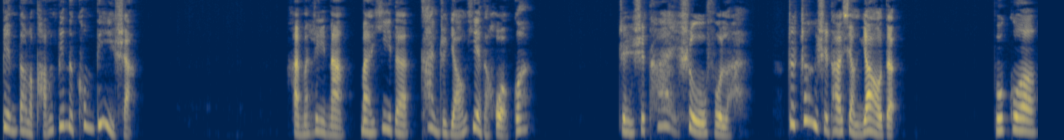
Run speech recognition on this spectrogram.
变到了旁边的空地上。海曼丽娜满意的看着摇曳的火光，真是太舒服了，这正是她想要的。不过，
